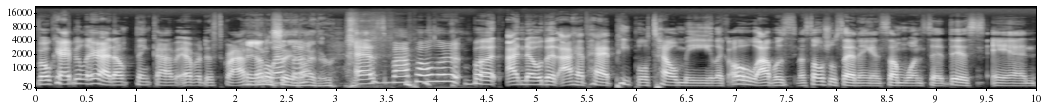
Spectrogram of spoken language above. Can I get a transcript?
vocabulary. I don't think I've ever described hey, I don't say it either. as bipolar, but I know that I have had people tell me like, "Oh, I was in a social setting and someone said this and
